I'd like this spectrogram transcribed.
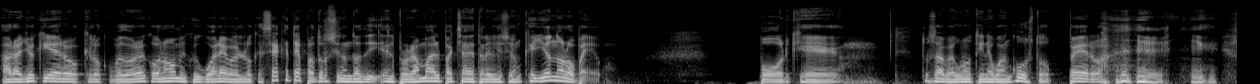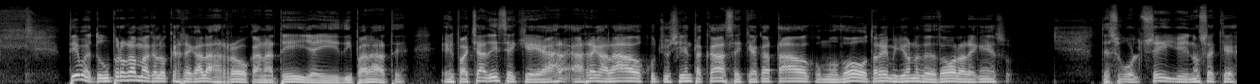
Ahora yo quiero que los comedores económicos y whatever, lo que sea que esté patrocinando el programa del Pachá de televisión, que yo no lo veo. Porque, tú sabes, uno tiene buen gusto, pero... Dime tú, un programa que lo que regala arroz, canatilla y disparate. El Pachá dice que ha, regalado 800 casas y que ha gastado como 2 o 3 millones de dólares en eso. De su bolsillo y no sé qué.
